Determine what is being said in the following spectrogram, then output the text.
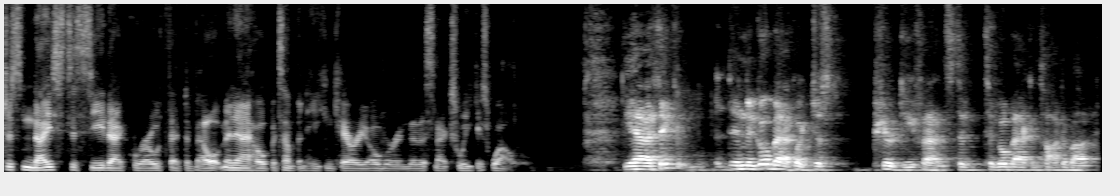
just nice to see that growth, that development. And I hope it's something he can carry over into this next week as well. Yeah, I think, and to go back, like just pure defense, to to go back and talk about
